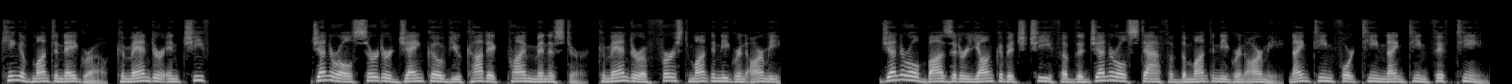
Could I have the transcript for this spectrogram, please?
King of Montenegro, Commander-in-Chief. General Serdar Janko Vukotic Prime Minister, Commander of 1st Montenegrin Army. General Božidar Janković Chief of the General Staff of the Montenegrin Army 1914–1915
